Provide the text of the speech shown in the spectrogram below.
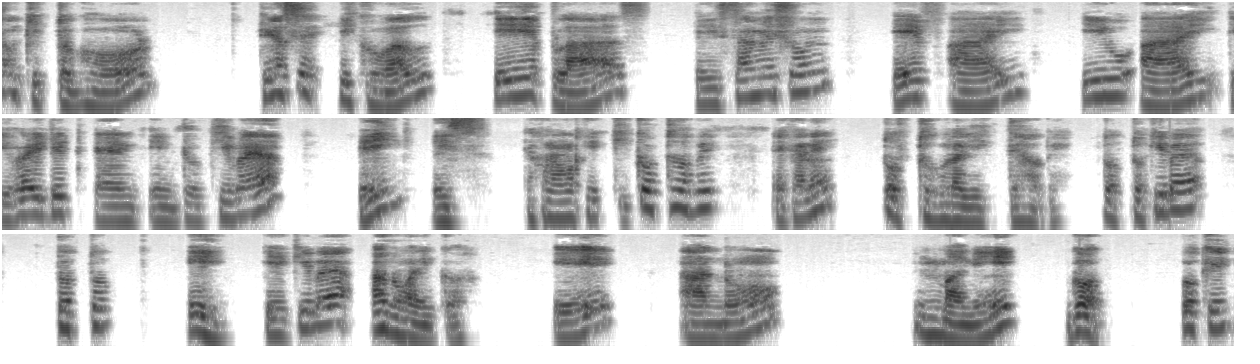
সংক্ষিপ্ত ঘর, ঠিক আছে ইকুয়াল এ প্লাস এই summation F I U I divided N into কি ভাইয়া এই এইচ এখন আমাকে কি করতে হবে? এখানে তথ্যগুলা লিখতে হবে। তথ্য কি ভাইয়া তথ্য এ এ কি ভাইয়া আনুমানিক। গড় এ আনুমানিক গড়। ওকে,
